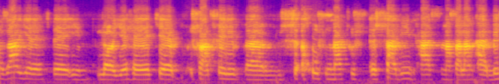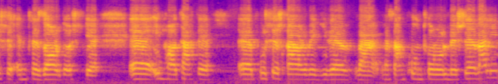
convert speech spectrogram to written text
نظر گرفته این لایحه که شاید خیلی خشونت توش شدید هست. مثلا بشه انتظار داشت که اینها تحت پوشش قرار بگیره و مثلا کنترل بشه. ولی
